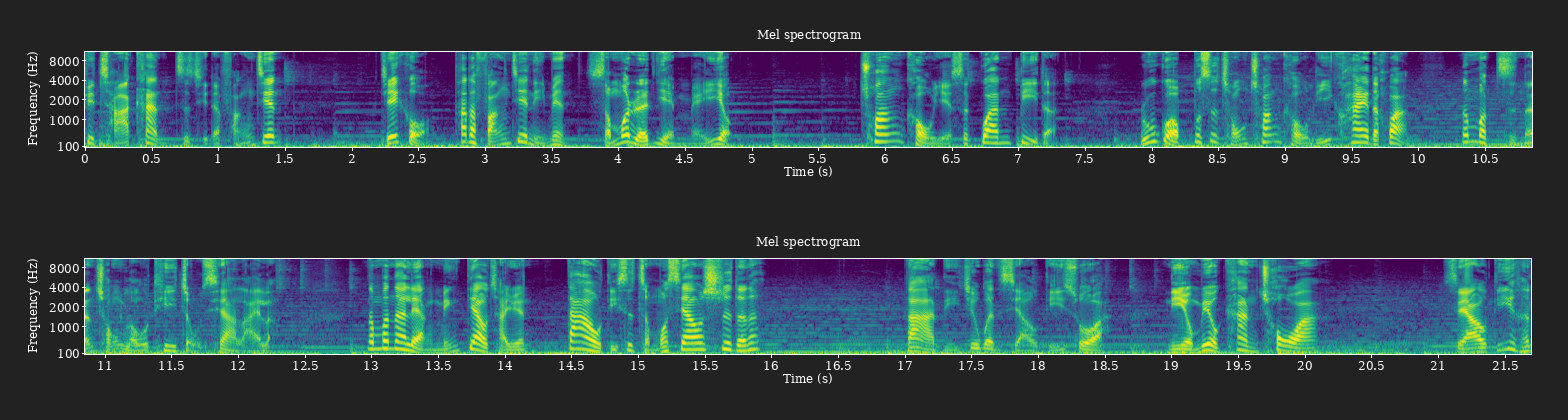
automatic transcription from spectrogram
去查看自己的房间，结果他的房间里面什么人也没有，窗口也是关闭的。如果不是从窗口离开的话，那么只能从楼梯走下来了。那么那两名调查员到底是怎么消失的呢？大迪就问小迪说：“啊，你有没有看错啊？”小迪很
